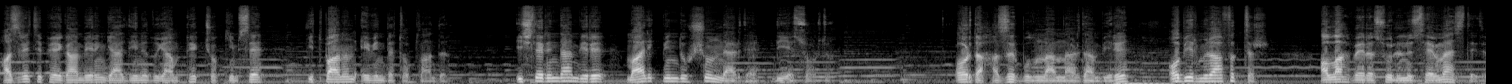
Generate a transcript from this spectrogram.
Hazreti Peygamber'in geldiğini duyan pek çok kimse İtba'nın evinde toplandı. İşlerinden biri Malik bin Duhşun nerede diye sordu. Orada hazır bulunanlardan biri o bir münafıktır. Allah ve Resulünü sevmez dedi.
